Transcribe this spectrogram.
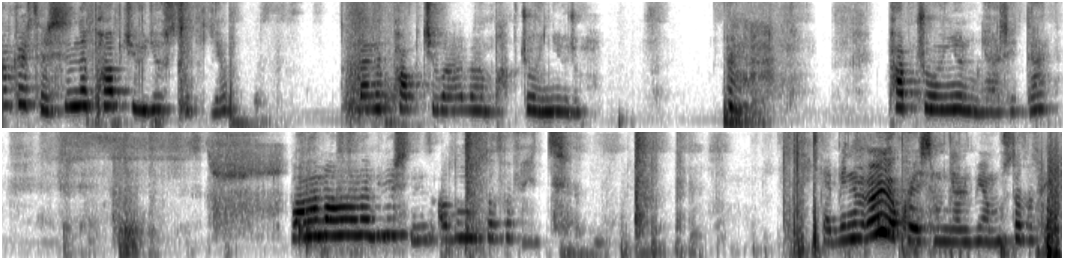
arkadaşlar sizinle PUBG videosu çekeceğim. Bende PUBG var. Ben PUBG oynuyorum. PUBG oynuyorum gerçekten. Bana bağlanabilirsiniz. Adım Mustafa Ferit. Ya benim öyle koyasım geldi an Mustafa Ferit.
